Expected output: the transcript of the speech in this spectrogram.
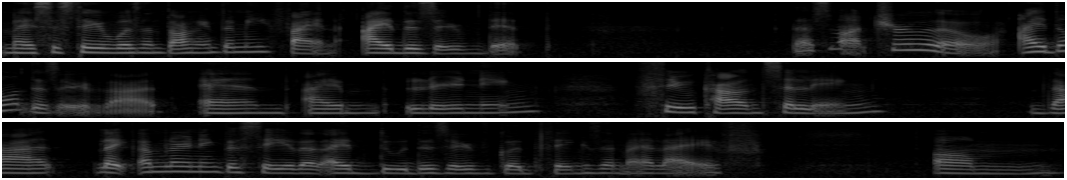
my sister wasn't talking to me fine i deserved it. That's not true though. I don't deserve that. And i'm learning through counseling that like i'm learning to say that i do deserve good things in my life um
